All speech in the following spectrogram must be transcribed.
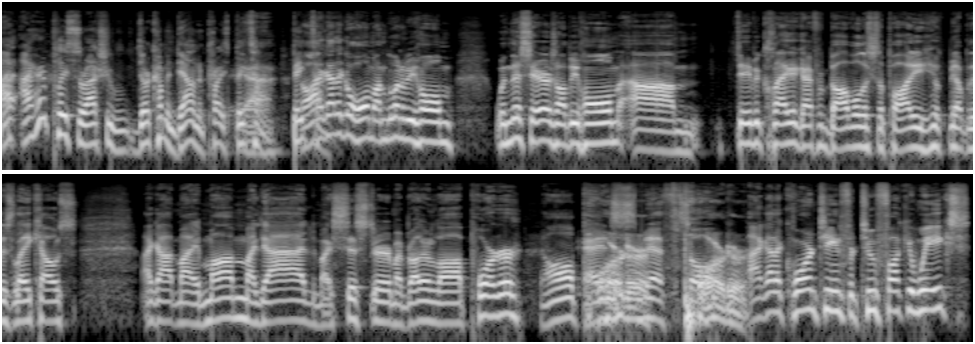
I I heard places are actually they're coming down in price big Yeah. time. Big no, time. I got to go home. I'm going to be home when this airs. I'll be home. Um, David Clegg, a guy from Belleville, this is a party. He hooked me up with his lake house. I got my mom, my dad, my sister, my brother-in-law, Porter. Oh, and Porter. Smith. So Porter. I got to quarantine for two fucking weeks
